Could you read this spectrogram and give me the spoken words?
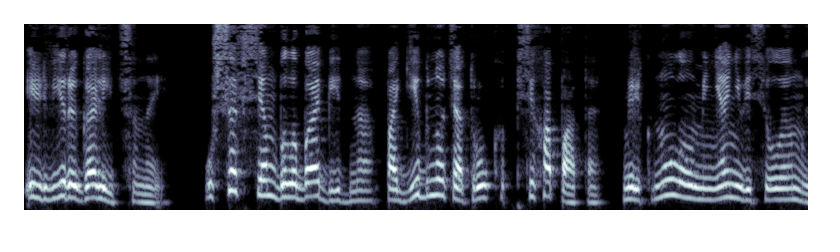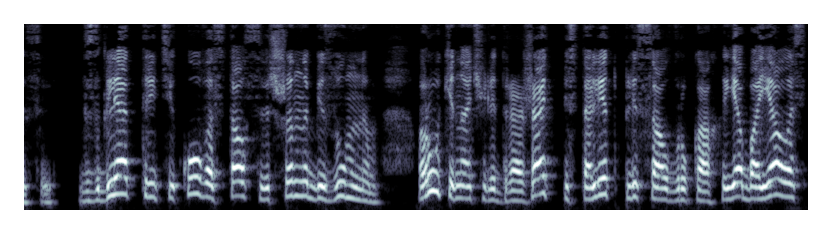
Эльвиры Голицыной. Уж совсем было бы обидно погибнуть от рук психопата, мелькнула у меня невеселая мысль. Взгляд Третьякова стал совершенно безумным, Руки начали дрожать, пистолет плясал в руках, и я боялась,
